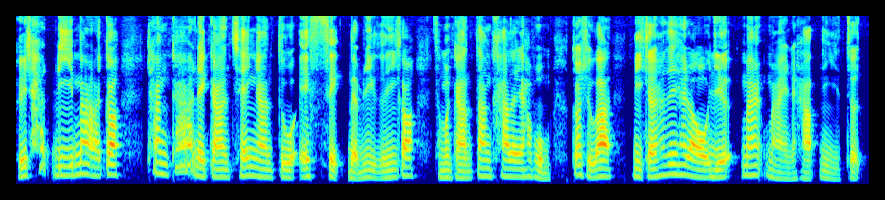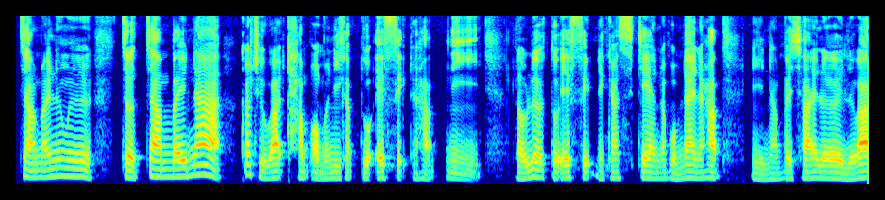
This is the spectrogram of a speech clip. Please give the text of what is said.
เฮ้ยทัดดีมากแล้วก็ทั้งค่าในการใช้งานตัวเอฟเฟกแบบนี้ตัวนี้ก็สำหรับการตั้งค่าได้ครับผม ก็ถือว่ามีการให้เราเยอะมากมายนะครับ นี่จดจำลายนิ้วมือ จดจำใบหน้า ก็ถือว่าทำออกมาดีกับตัวเอฟเฟกนะครับ นี่เราเลือกตัวเอฟเฟกในการสแกนนะผมได้นะครับ นี่นำไปใช้เลยหรือว่า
